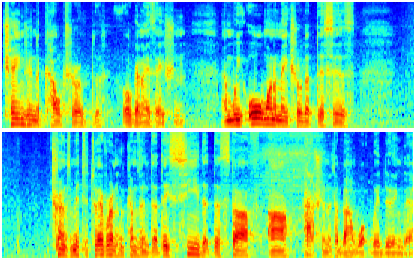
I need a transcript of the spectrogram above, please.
change in the culture of the organization. And we all want to make sure that this is transmitted to everyone who comes in, that they see that the staff are passionate about what we're doing there.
